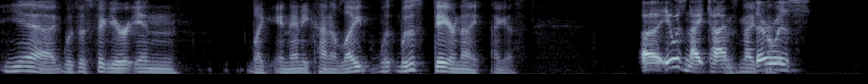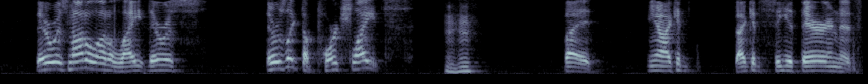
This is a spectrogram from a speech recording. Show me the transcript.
Yeah, was this figure in like in any kind of light? Was this day or night? I guess. Uh, it was nighttime. It was nighttime. There was there was not a lot of light. There was there was like the porch lights, Mm-hmm. but you know I could I could see it there, and it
